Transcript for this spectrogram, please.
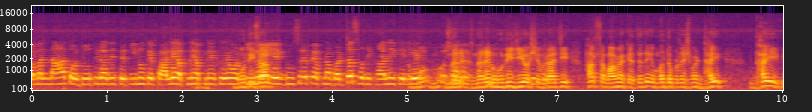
कमलनाथ और ज्योतिरादित्य तीनों के पाले अपने अपने थे और तीनों ही एक दूसरे पे अपना वर्चस्व दिखाने के लिए नरेंद्र मोदी जी और शिवराज जी हर सभा में कहते थे कि मध्य प्रदेश में ढाई ढाई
